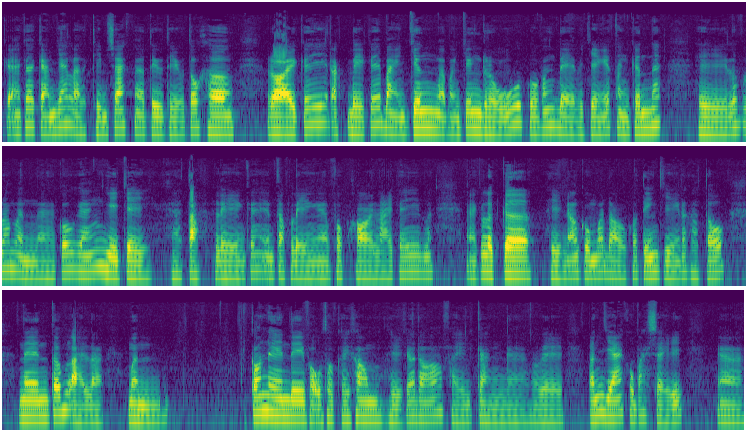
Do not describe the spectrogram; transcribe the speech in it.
cái cảm giác là kiểm soát uh, tiêu tiểu tốt hơn. Rồi cái đặc biệt cái bàn chân mà bàn chân rũ của vấn đề về chèn ép thần kinh đó thì lúc đó mình uh, cố gắng duy trì tập luyện các em tập luyện phục hồi lại cái cái lực cơ thì nó cũng bắt đầu có tiến triển rất là tốt. Nên tóm lại là mình có nên đi phẫu thuật hay không thì cái đó phải cần về đánh giá của bác sĩ. À,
